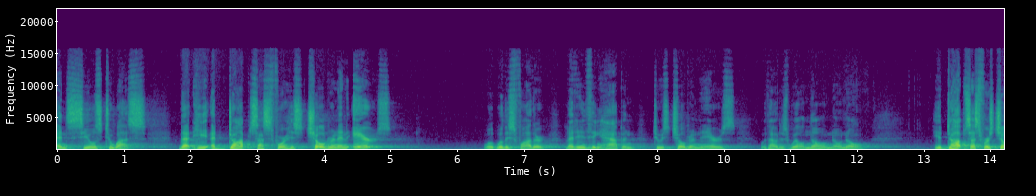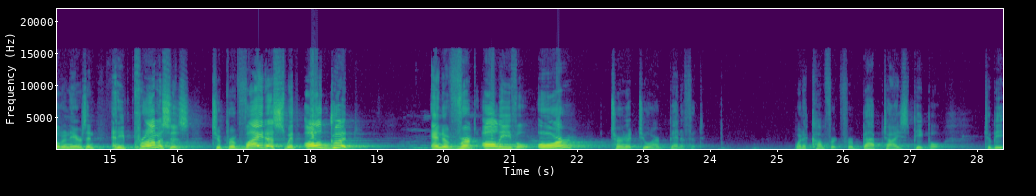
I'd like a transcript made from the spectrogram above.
and seals to us that He adopts us for His children and heirs. Will, will this father let anything happen to his children and heirs without his will? No, no, no. He adopts us for his children and heirs, and, and he promises to provide us with all good and avert all evil or turn it to our benefit. What a comfort for baptized people to be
